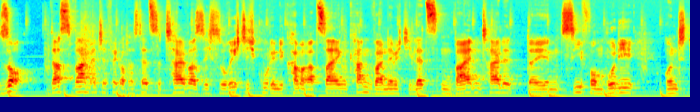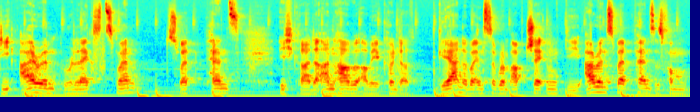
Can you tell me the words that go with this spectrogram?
So, das war im Endeffekt auch das letzte Teil, was ich so richtig gut in die Kamera zeigen kann, weil nämlich die letzten beiden Teile, den Seafoam Hoodie und die Iron Relaxed Sweatpants, ich gerade anhabe, aber ihr könnt das gerne bei Instagram abchecken. Die Iron Sweatpants ist vom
